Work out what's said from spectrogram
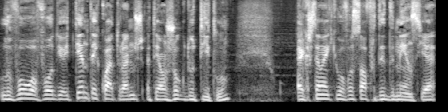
levou o avô de 84 anos até ao jogo do título. A questão é que o avô sofre de demência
